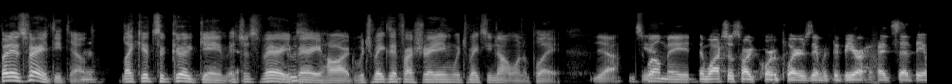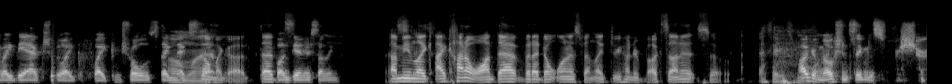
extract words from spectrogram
But it's very detailed. Like it's a good game. It's just very, was- very hard, which makes it frustrating, which makes you not want to play. yeah, it's Yeah. well made. And watch those hardcore players. They have like the VR headset. They have like the actual like flight controls like Oh next my- to Oh my god. That's plugged in or something. I mean like I kind of want that, but I don't want to spend like 300 bucks on it, so I think it's I'll get motion sickness for sure.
